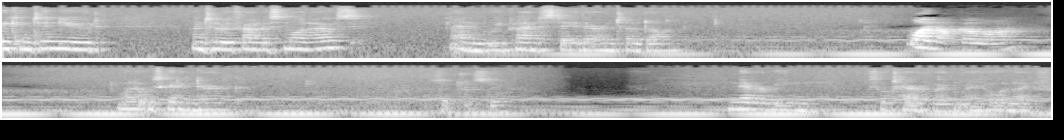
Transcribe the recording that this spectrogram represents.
We continued until we found a small house and we planned to stay there until dawn. Why not go on? Well, it was getting dark. It's interesting. Never been so terrified in my whole life.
